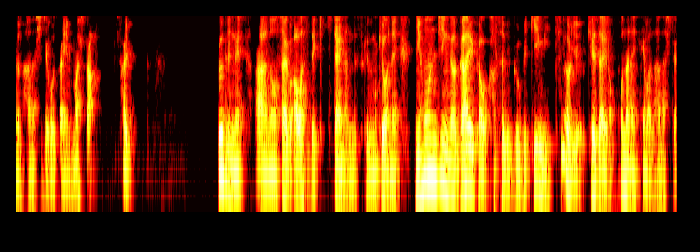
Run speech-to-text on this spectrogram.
ような話でございました。はい。ということでね、あの、最後合わせて聞きたいなんですけども、今日はね、日本人が外貨を稼ぐべき3つの理由、経済論、こんなね、テーマで話して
